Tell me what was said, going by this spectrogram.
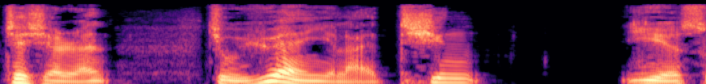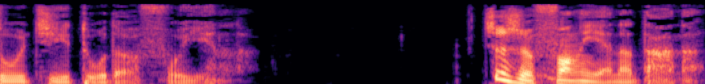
这些人就愿意来听。耶稣基督的福音了，这是方言的大能。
